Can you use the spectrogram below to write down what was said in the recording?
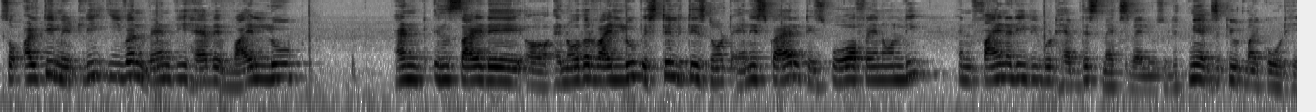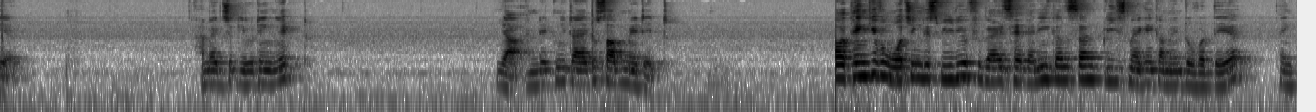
So ultimately even when we have a while loop and inside a uh, another while loop still it is not n square it is o of n only. And finally we would have this max value. So let me execute my code here. I'm executing it. Yeah and let me try to submit it. Uh, thank you for watching this video. If you guys have any concern please make a comment over there. Thank you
